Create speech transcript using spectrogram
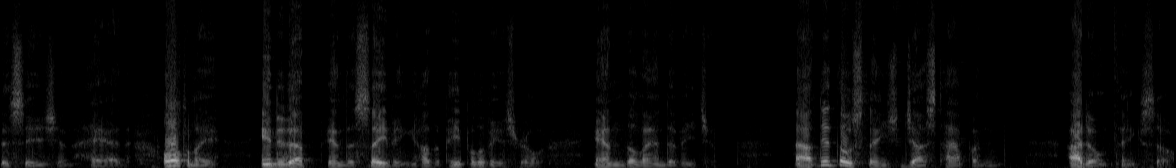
decision had. Ultimately, ended up in the saving of the people of Israel in the land of Egypt. Now, did those things just happen I don't think so.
